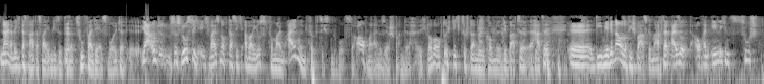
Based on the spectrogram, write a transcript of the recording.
nein, aber ich, das war, das war eben diese, dieser Zufall, der es wollte. Äh, ja, und es ist lustig. Ich weiß noch, dass ich aber just von meinem eigenen 50. Geburtstag auch mal eine sehr spannende, ich glaube auch durch dich zustande gekommene Debatte hatte, äh, die mir genauso viel Spaß gemacht hat. Also auch einen ähnlichen Zustand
